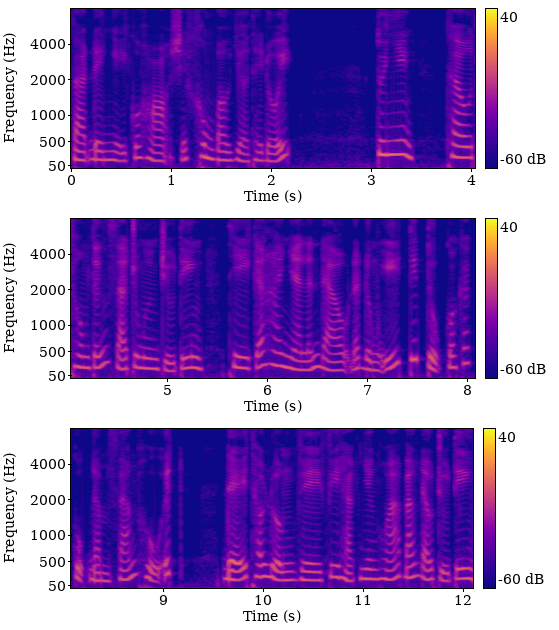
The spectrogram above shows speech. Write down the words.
và đề nghị của họ sẽ không bao giờ thay đổi. Tuy nhiên, theo thông tấn xã Trung ương Triều Tiên, thì cả hai nhà lãnh đạo đã đồng ý tiếp tục có các cuộc đàm phán hữu ích để thảo luận về phi hạt nhân hóa bán đảo Triều Tiên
